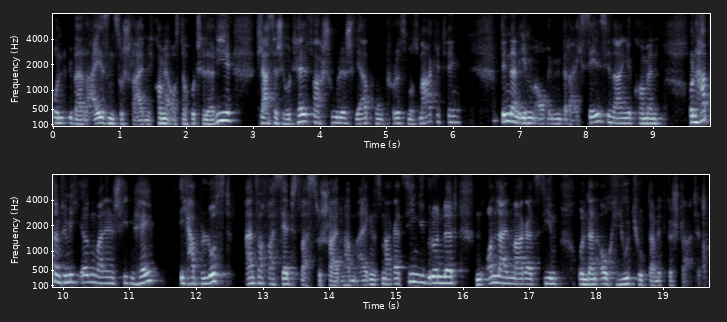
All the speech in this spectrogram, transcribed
und über Reisen zu schreiben. Ich komme ja aus der Hotellerie, klassische Hotelfachschule, Schwerpunkt Tourismus Marketing. Bin dann eben auch im Bereich Sales hineingekommen und habe dann für mich irgendwann entschieden, hey, ich habe Lust, einfach was selbst was zu schreiben, habe ein eigenes Magazin gegründet, ein Online-Magazin und dann auch YouTube damit gestartet.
